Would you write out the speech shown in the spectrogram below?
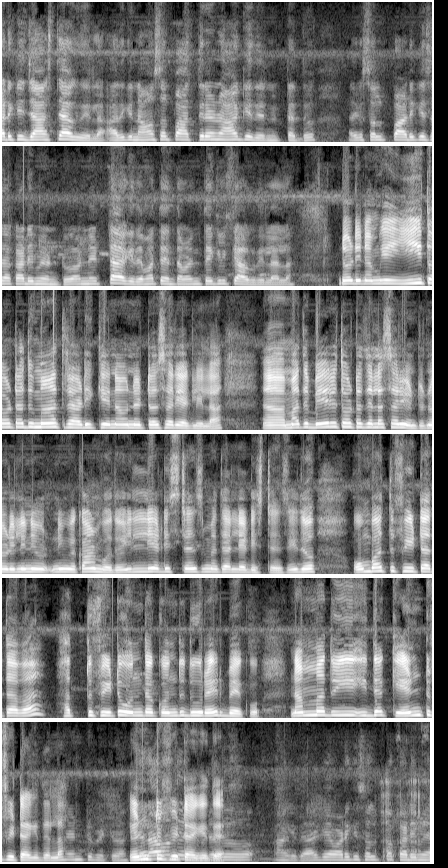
ಅಡಿಕೆ ಜಾಸ್ತಿ ಆಗುದಿಲ್ಲ. ಅದಕ್ಕೆ ನಾವು ಸ್ವಲ್ಪ ಹತ್ತಿರನೂ ಆಗಿದೆ ನೆಟ್ಟದ್ದು. ಅದಕ್ಕೆ ಸ್ವಲ್ಪ ಅಡಿಕೆ ಸಹ ಕಡಿಮೆ ಉಂಟು. ನೆಟ್ಟಾಗಿದೆ ಮತ್ತೆ ಎಂತ ಮಾಡಿ ತೆಗಿಲಿಕ್ಕೆ ಆಗುದಿಲ್ಲ ಅಲ್ಲ ನೋಡಿ ನಮಗೆ ಈ ತೋಟದ್ದು ಮಾತ್ರ ಅಡಿಕೆ ನಾವು ನೆಟ್ಟು ಸರಿ ಆಗಲಿಲ್ಲ ಮತ್ತೆ ಬೇರೆ ತೋಟದೆಲ್ಲ ಸರಿ ಉಂಟು. ನೋಡಿ ಇಲ್ಲಿ ನೀವು ನಿಮಗೆ ಕಾಣ್ಬೋದು. ಇಲ್ಲಿಯ ಡಿಸ್ಟೆನ್ಸ್ ಮತ್ತು ಅಲ್ಲಿಯ ಡಿಸ್ಟೆನ್ಸ್ ಇದು ಒಂಬತ್ತು ಫೀಟ್ ಅಥವಾ ಹತ್ತು ಫೀಟ್ ಒಂದಕ್ಕೊಂದು ದೂರ ಇರಬೇಕು. ನಮ್ಮದು ಈ ಇದಕ್ಕೆ ಎಂಟು ಫೀಟ್ ಆಗಿದೆಲ್ಲ? ಎಂಟು ಫೀಟ್ ಎಂಟು ಫೀಟ್ ಆಗಿದೆ. ಆಗಿದೆ. ಆಗಿದೆ.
